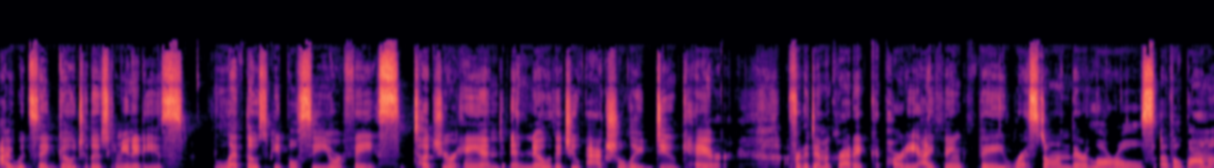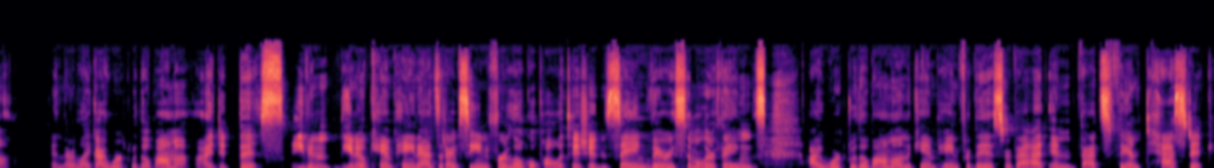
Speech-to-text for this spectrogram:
I would say go to those communities. Let those people see your face, touch your hand, and know that you actually do care. For the Democratic Party, I think they rest on their laurels of Obama and they're like i worked with obama. I did this. Even you know campaign ads that i've seen for local politicians saying very similar things. I worked with obama on the campaign for this or that and that's fantastic.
